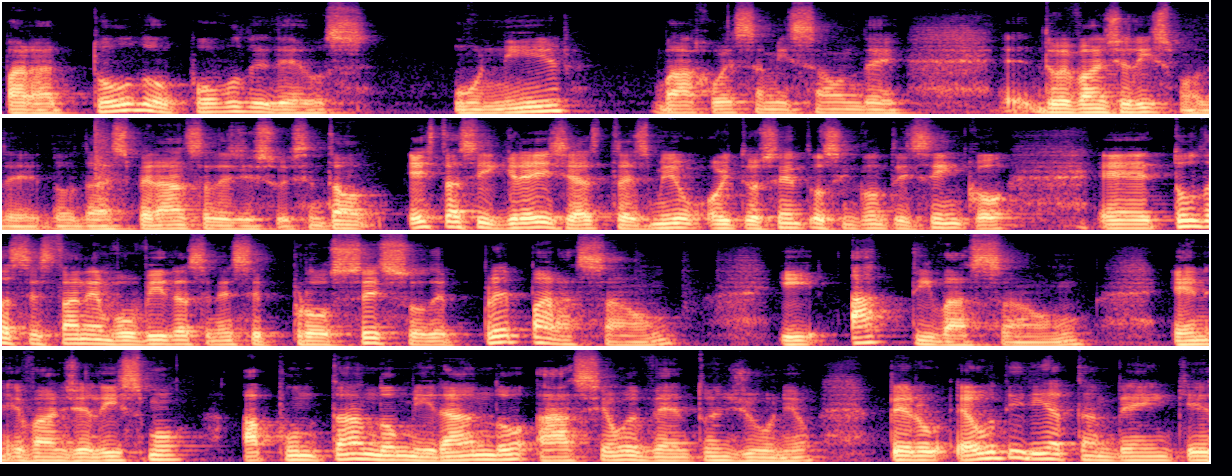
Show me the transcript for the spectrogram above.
para todo o povo de Deus unir bajo essa missão de, eh, do evangelismo, de, do, da esperança de Jesus. Então, estas igrejas, 3.855, eh, todas estão envolvidas nesse processo de preparação e ativação em evangelismo, apontando, mirando hacia o evento em junho, pero eu diria também que é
